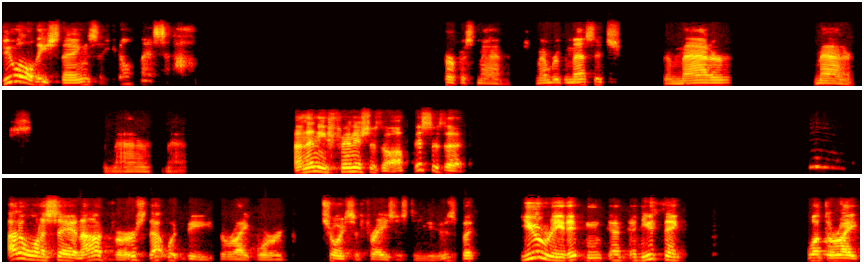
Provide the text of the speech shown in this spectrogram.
Do all these things so you don't mess it up. Purpose matters. Remember the message? The matter matters. The matter matters. And then he finishes off. This is a, I don't want to say an odd verse. That would be the right word, choice of phrases to use. But you read it and, and, and you think what the right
